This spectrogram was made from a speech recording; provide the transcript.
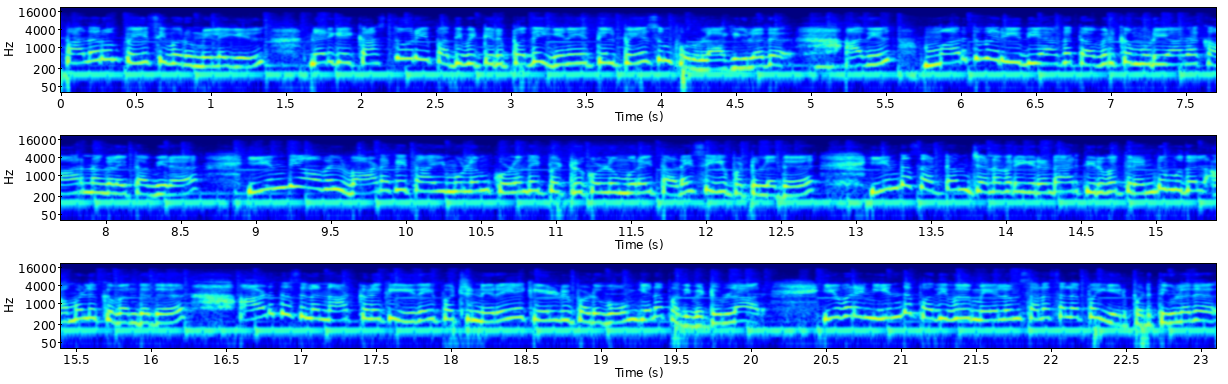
பலரும் பேசி வரும் நிலையில் நடிகை கஸ்தூரி பதிவிட்டிருப்பது இணையத்தில் பேசும் பொருளாகியுள்ளது. அதில் மருத்துவ ரீதியாக தவிர்க்க முடியாத காரணங்களை தவிர இந்தியாவில் வாடகை தாய் மூலம் குழந்தை பெற்றுக்கொள்ளும் முறை தடை செய்யப்பட்டுள்ளது. இந்த சட்டம் ஜனவரி இரண்டாயிரத்தி இருபத்தி ரெண்டு முதல் அமலுக்கு வந்தது. அடுத்த சில நாட்களுக்கு இதை பற்றி நிறைய கேள்விப்படுவோம் என பதிவிட்டுள்ளார். இவரின் இந்த பதிவு மேலும் சலசலப்பை ஏற்படுத்தியுள்ளது.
